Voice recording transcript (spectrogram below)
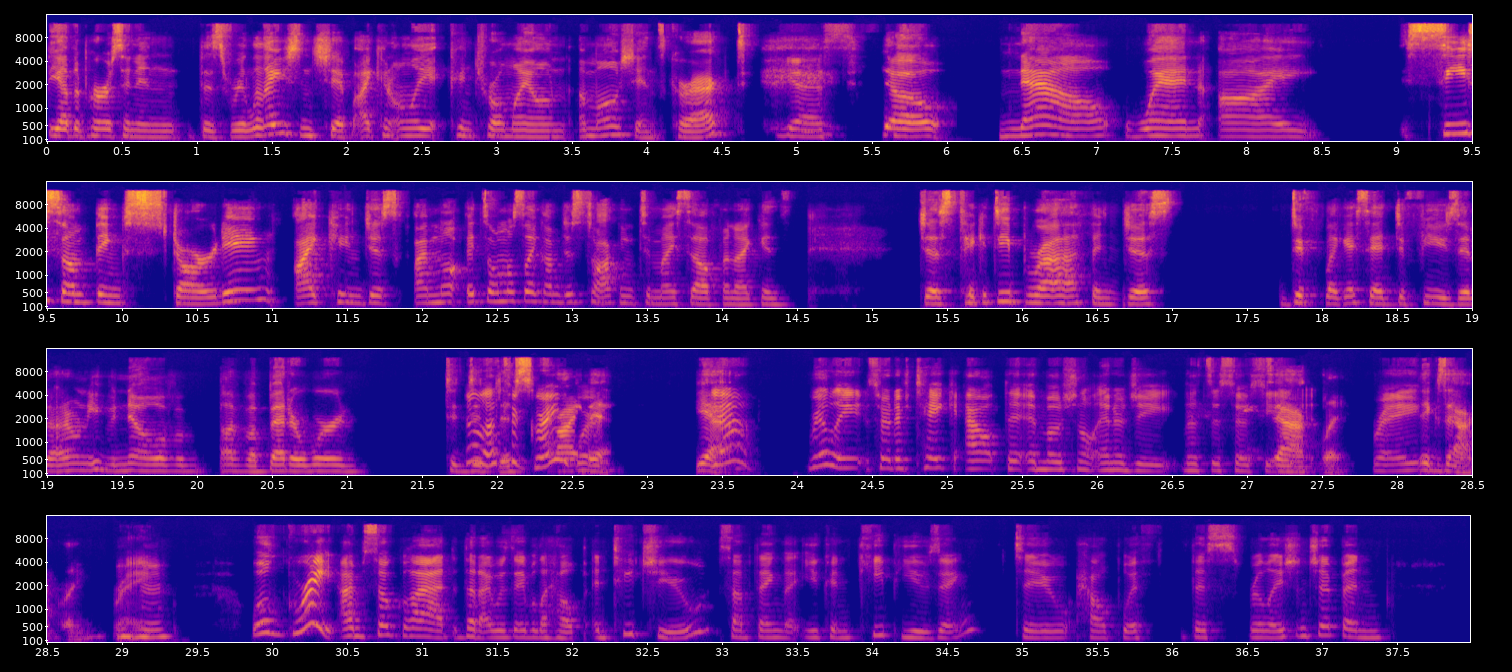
the other person in this relationship. I can only control my own emotions, correct? Yes. So now when I see something starting, I can just, I'm, it's almost like I'm just talking to myself and I can just take a deep breath and just, diff, like I said, diffuse it. I don't even know of a, of a better word to no, that's a great word. It. Yeah. yeah. really sort of take out the emotional energy that's associated. Exactly. Right. Exactly. Right. Mhm. Well, great. I'm so glad that I was able to help and teach you something that you can keep using to help with this relationship and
